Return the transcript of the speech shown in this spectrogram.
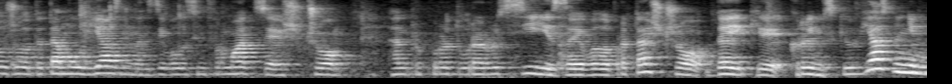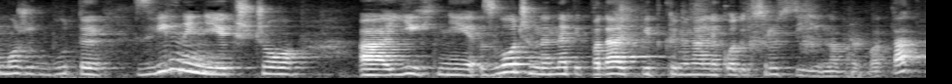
продовжувати тему ув'язнених, з'явилася інформація, що Генпрокуратура Росії заявила про те, що деякі кримські ув'язнені можуть бути звільнені, якщо е, їхні злочини не підпадають під кримінальний кодекс Росії, наприклад, так?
